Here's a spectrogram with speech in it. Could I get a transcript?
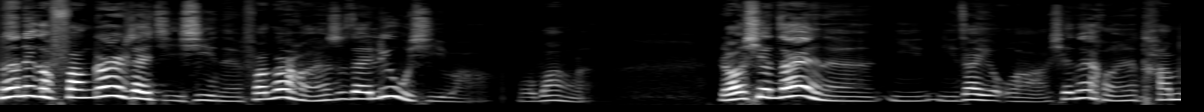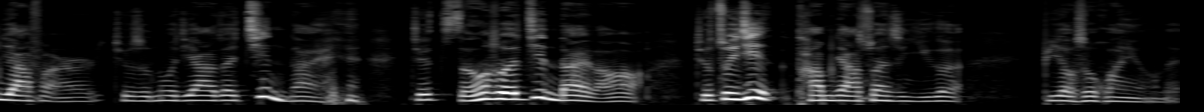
那那个翻盖在几系呢？翻盖好像是在六系吧，我忘了。然后现在呢，你你再有啊，现在好像他们家反而就是诺基亚在近代，就只能说近代了啊。就最近他们家算是一个比较受欢迎的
